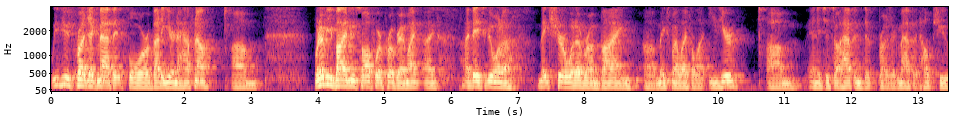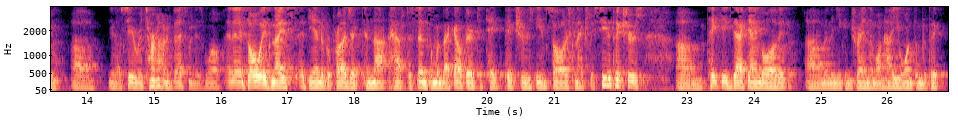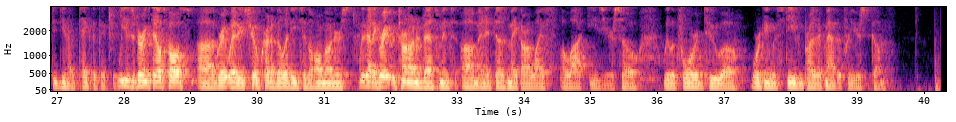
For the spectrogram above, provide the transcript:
We've used Project Map It for about a year and a half now. Um, whenever you buy a new software program, I, I, I basically want to make sure whatever I'm buying uh, makes my life a lot easier. Um, and it just so happens that Project Map It helps you, uh, you know, see a return on investment as well. And then it's always nice at the end of a project to not have to send someone back out there to take pictures. The installers can actually see the pictures, um, take the exact angle of it, um, and then you can train them on how you want them to pick, you know, take the pictures. We use it during sales calls, a uh, great way to show credibility to the homeowners. We've had a great return on investment, um, and it does make our life a lot easier. So we look forward to uh, working with Steve and Project Map It for years to come.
